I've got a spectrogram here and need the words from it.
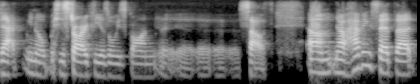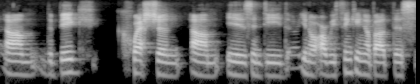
that you know historically has always gone uh, uh, uh south. Um, now, having said that, um, the big question um, is indeed, you know, are we thinking about this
